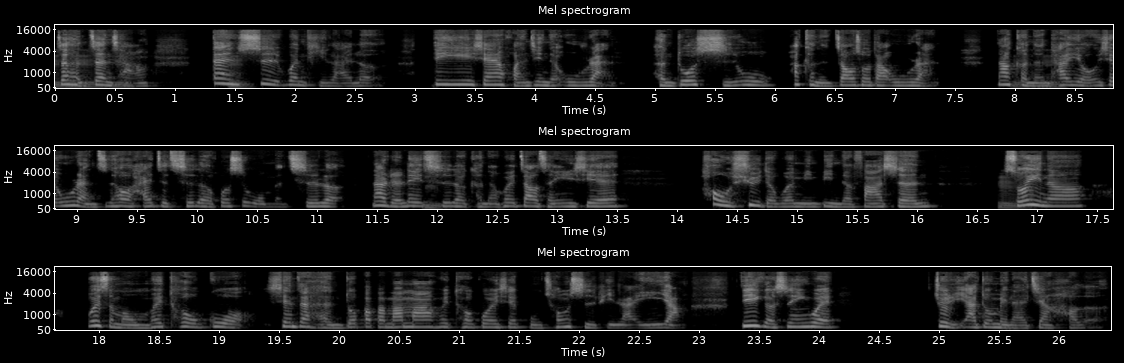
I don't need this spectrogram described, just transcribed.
这很正常。但是问题来了，第一，现在环境的污染，很多食物它可能遭受到污染，那可能它有一些污染之后，孩子吃了或是我们吃了，那人类吃了可能会造成一些后续的文明病的发生。所以呢，为什么我们会透过现在很多爸爸妈妈会透过一些补充食品来营养？第一个是因为，就以亚多美来讲好了，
